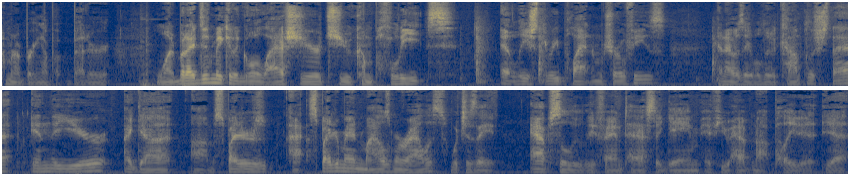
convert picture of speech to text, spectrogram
I'm gonna bring up a better one, but I did make it a goal last year to complete at least three platinum trophies, and I was able to accomplish that in the year. I got um, Spider's uh, Spider-Man Miles Morales, which is a absolutely fantastic game if you have not played it yet,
